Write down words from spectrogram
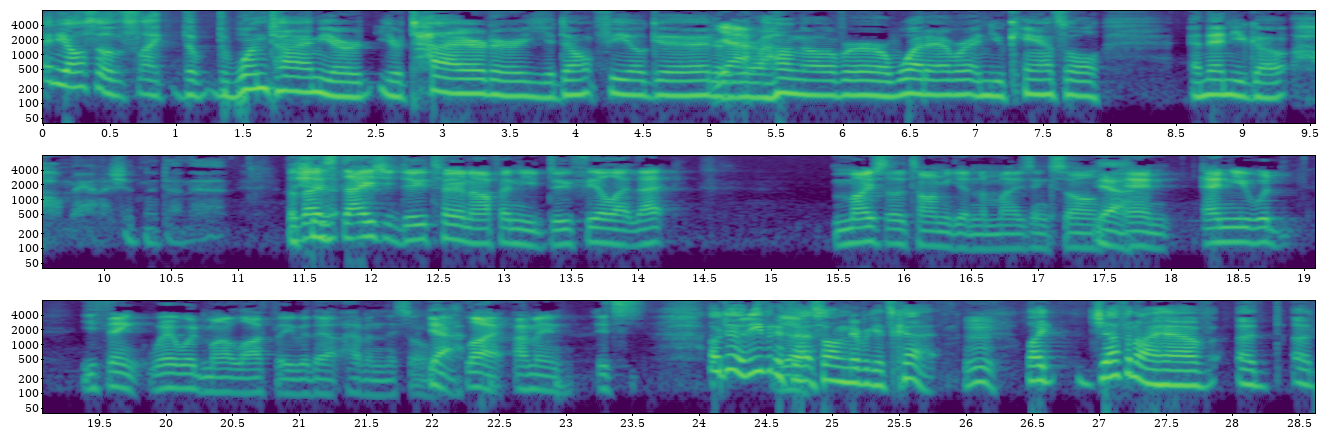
And you also it's like the the one time you're you're tired or you don't feel good or Yeah. you're hungover or whatever and you cancel and then you go, Oh man, I shouldn't have done that. but those days you do turn up and you do feel like that. Most of the time, you get an amazing song, Yeah. and and you would you think where would my life be without having this song? Yeah. like I mean, it's Oh dude, even if Yeah. that song never gets cut. Hmm. Like Jeff and I have a, a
